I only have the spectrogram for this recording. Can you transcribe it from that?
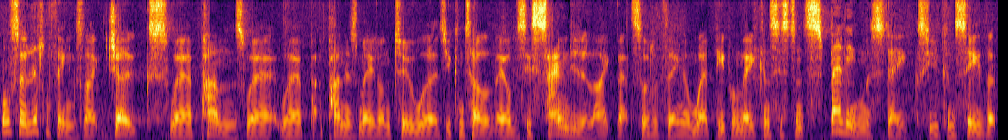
Also, little things like jokes, where puns, where, where a pun is made on two words, you can tell that they obviously sounded alike, that sort of thing. And where people made consistent spelling mistakes, you can see that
